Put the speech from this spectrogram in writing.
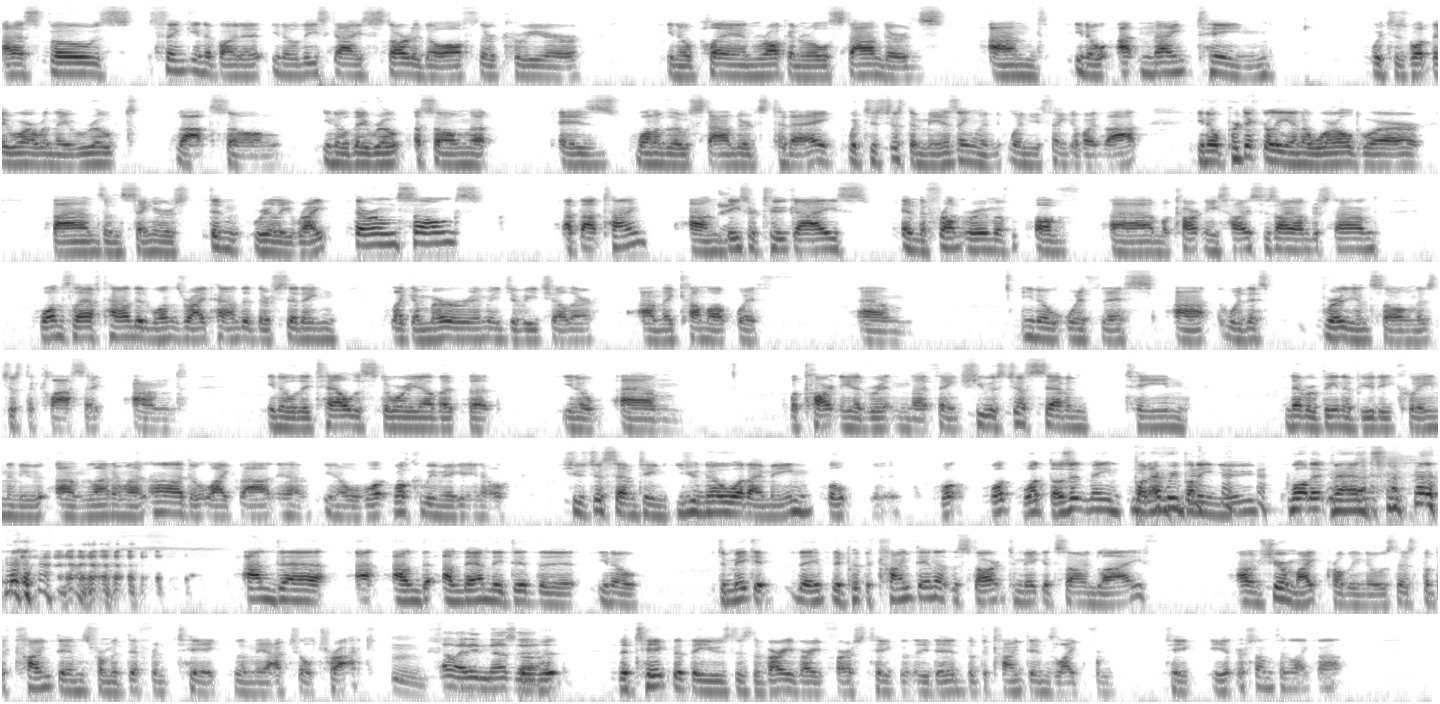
and I suppose thinking about it, you know, these guys started off their career, you know, playing rock and roll standards, and you know, at 19, which is what they were when they wrote that song, you know, they wrote a song that is one of those standards today, which is just amazing when, when you think about that. You know, particularly in a world where bands and singers didn't really write their own songs at that time. And these are two guys in the front room of, of uh, McCartney's house, as I understand. One's left handed, one's right handed. They're sitting like a mirror image of each other, and they come up with, um, you know, with this uh, with this brilliant song that's just a classic and you know they tell the story of it that you know um mccartney had written i think she was just 17 never been a beauty queen and he and lennon went oh i don't like that yeah, you know what what can we make it you know she was just 17 you know what i mean. Well what what what does it mean? But everybody knew what it meant. And uh, and and then they did the you know to make it they, they put the count in at the start to make it sound live. I'm sure mike probably knows this but the count in's from a different take than the actual track. Oh, I didn't know so that. the, the take that they used is the very very first take that they did but the count in's like from take eight or something like that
